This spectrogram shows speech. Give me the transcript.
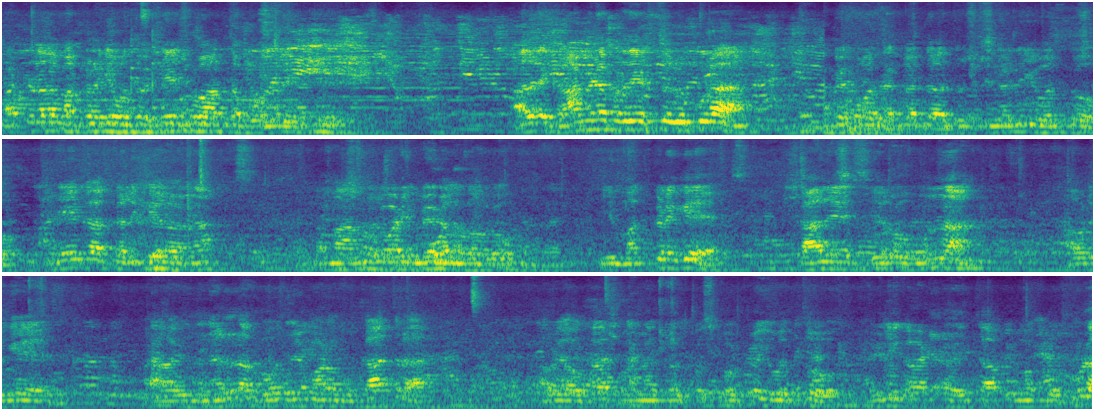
ಪಟ್ಟಣದ ಮಕ್ಕಳಿಗೆ ಒಂದು ವಿಶೇಷವಾದಂಥ ಬೋಧನೆ. ಆದರೆ ಗ್ರಾಮೀಣ ಪ್ರದೇಶದಲ್ಲೂ ಕೂಡ ಬೇಕು ಅಂತಕ್ಕಂಥ ದೃಷ್ಟಿನಲ್ಲಿ ಇವತ್ತು ಅನೇಕ ಕಲಿಕೆಗಳನ್ನು ನಮ್ಮ ಅಂಗನವಾಡಿ ಮೇಡಮ್ ಅವರು ಈ ಮಕ್ಕಳಿಗೆ ಶಾಲೆ ಸೇರೋ ಮುನ್ನ ಅವರಿಗೆ ಇದನ್ನೆಲ್ಲ ಬೋಧನೆ ಮಾಡೋ ಮುಖಾಂತರ ಅವರಿಗೆ ಅವಕಾಶವನ್ನು ಕಲ್ಪಿಸ್ಕೊಟ್ಟು ಇವತ್ತು ಹಳ್ಳಿಗಾಡಿನ ರೈತಾಪಿ ಮಕ್ಕಳು ಕೂಡ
